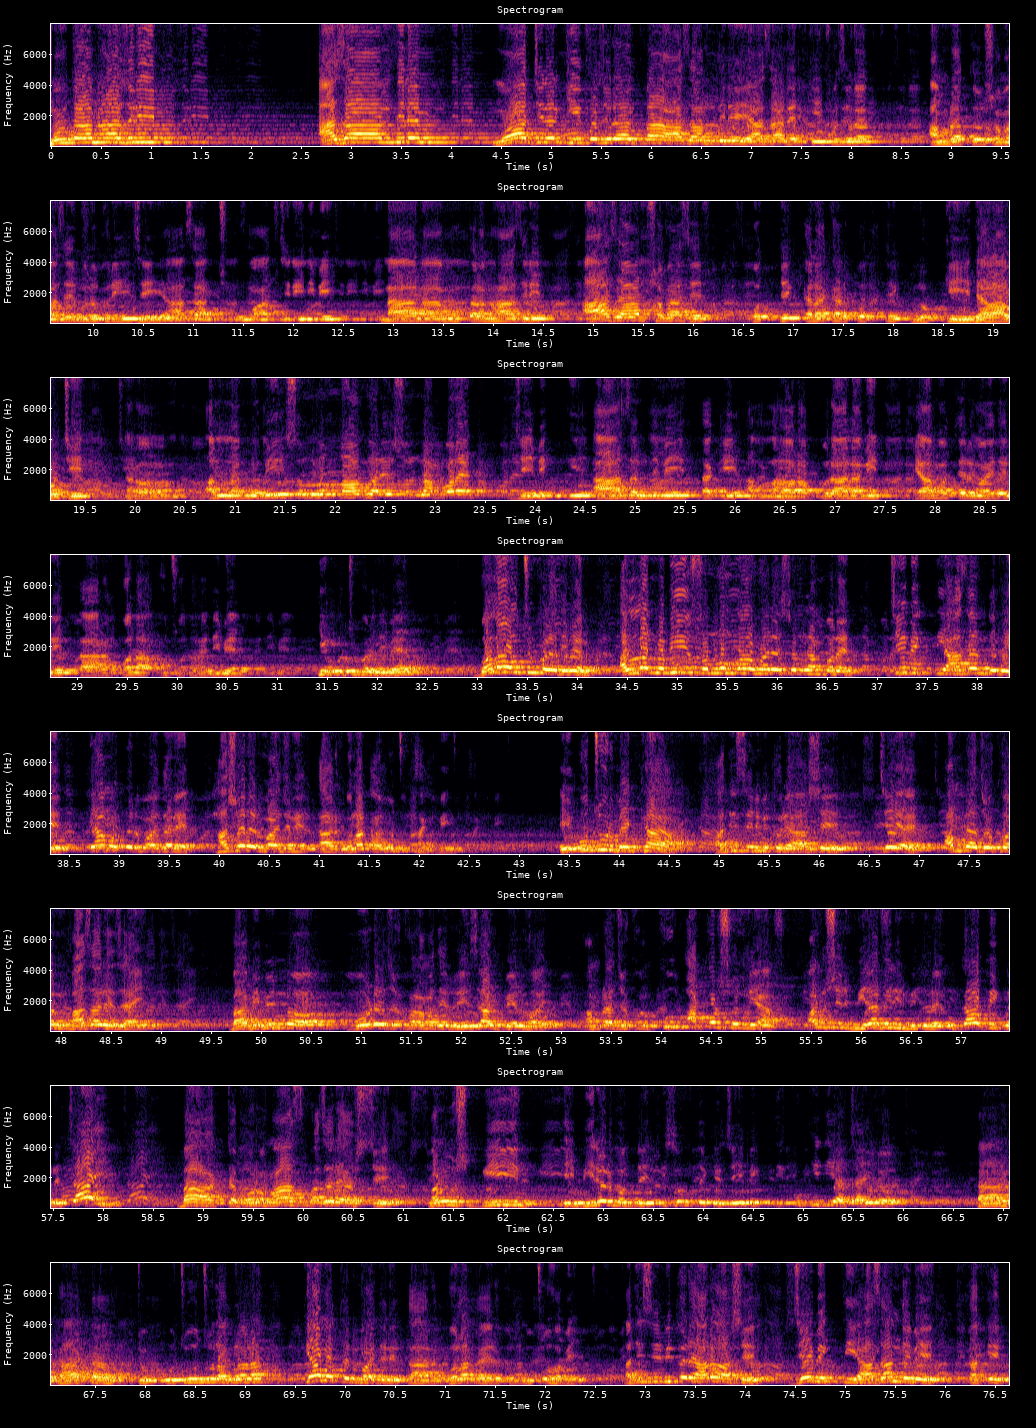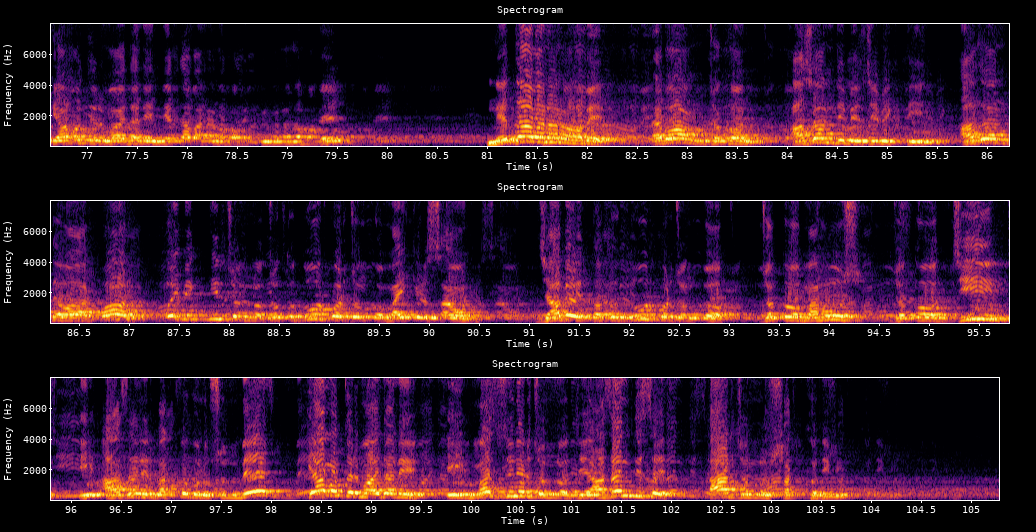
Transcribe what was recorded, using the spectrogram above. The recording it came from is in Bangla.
মুহতারাম হাজরিন আজান দিলেন। মুয়াজ্জিনের কি ফজিলত বা আজান দিলে আজানের কি ফজিলত? আমরা তো সমাজে মনে করি যে আজান শুধু মুয়াজ্জিনই দিবে। না না, মোহতারাম হাজরিন আজান সমাজের প্রত্যেক এলাকার প্রত্যেক লোককে দেওয়া উচিত। কারণ আল্লাহ নবী সাল্লাম বলেন, যে ব্যক্তি আজান দিবে তাকে আল্লাহ রাব্বুল কিয়ামতের ময়দানে তার গলা উঁচু করে দিবেন। কি উঁচু করে দিবেন? গলা উঁচু করে দিবেন। আল্লাহ নবী সাল্লাম বলেন, যে ব্যক্তি আজান দেবে কিয়ামতের ময়দানে হাসরের ময়দানে তার গলাটা উঁচু থাকবে। এই উঁচুর ব্যাখ্যা হাদিসের ভিতরে আসে যে আমরা যখন বাজারে যাই বা বিভিন্ন বোর্ডে যখন আমাদের রেজাল্ট বের হয়, আমরা যখন খুব আকর্ষণ নিয়ে মানুষের বিড়াবিড়ির ভিতরে উকাউকি করে চাই বা একটা বড় মাছ বাজারে আসছে, মানুষ বীর এই বীরের মধ্যে পিছন থেকে যে ব্যক্তি উকি দিয়া চাইলো তার গাটা একটু উঁচু উঁচু লাগল না? কেমতের ময়দানে তার গলাটা এরকম উঁচু হবে। হাদিসের ভিতরে আরও আসে, যে ব্যক্তি আজান দেবে, তাকে কেমতের ময়দানে নেতা বানানো হবে। কি বানানো হবে? নেতা বানানো হবে। এবং যখন আজান দেবে যে ব্যক্তি আজান দেওয়ার পর ওই ব্যক্তির জন্য যত দূর পর্যন্ত মাইকের সাউন্ড যাবে, তত দূর পর্যন্ত যত মানুষ, যত জিন এই আজানের বাক্যগুলো শুনবে, কিয়ামতের ময়দানে এই মসজিদের জন্য যে আজান দিছে, তার জন্য সাক্ষ্য দিবে।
